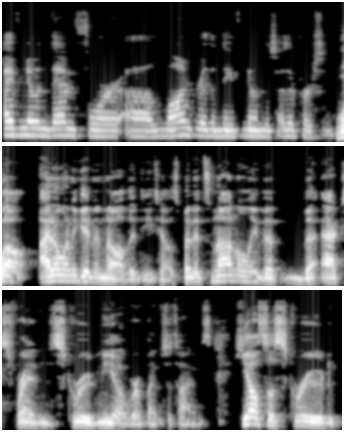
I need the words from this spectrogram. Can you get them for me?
I've known them for, uh, longer than they've known this other person. Well, I don't want to get into all the details, but it's not only that the ex friend screwed me over a bunch of times. He also screwed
